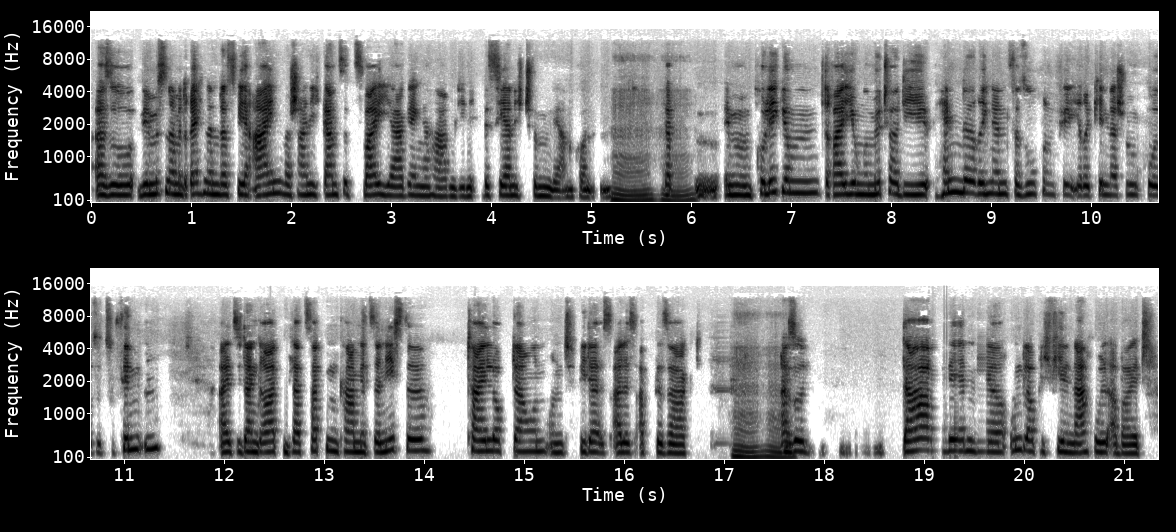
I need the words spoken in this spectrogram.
Also wir müssen damit rechnen, dass wir ein, wahrscheinlich ganze zwei Jahrgänge haben, die bisher nicht schwimmen lernen konnten. Mhm. Ich habe im Kollegium drei junge Mütter, die händeringend versuchen, für ihre Kinder Schwimmkurse zu finden. Als sie dann gerade einen Platz hatten, kam jetzt der nächste Teil Lockdown und wieder ist alles abgesagt. Mhm. Also da werden wir unglaublich viel Nachholarbeit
